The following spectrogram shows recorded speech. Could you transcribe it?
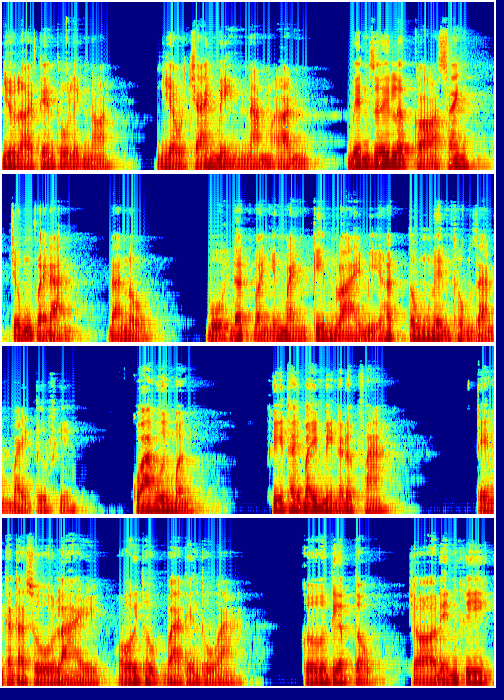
Như lời tên thủ lĩnh nói, nhiều trái mìn nằm ẩn bên dưới lớp cỏ xanh, chúng phải đạn, đã nổ. Bụi đất và những mảnh kim loại bị hất tung lên không gian bay tứ phía. Quá vui mừng Khi thấy bẫy mìn đã được phá Tên Katasu lại hối thúc ba tên thủ hạ cứ tiếp tục, Cho đến khi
